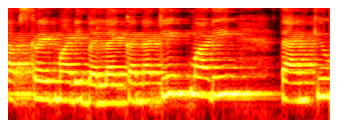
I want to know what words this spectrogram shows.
ಸಬ್ಸ್ಕ್ರೈಬ್ ಮಾಡಿ ಬೆಲ್ಲೈಕನ್ನ ಕ್ಲಿಕ್ ಮಾಡಿ. Thank you.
